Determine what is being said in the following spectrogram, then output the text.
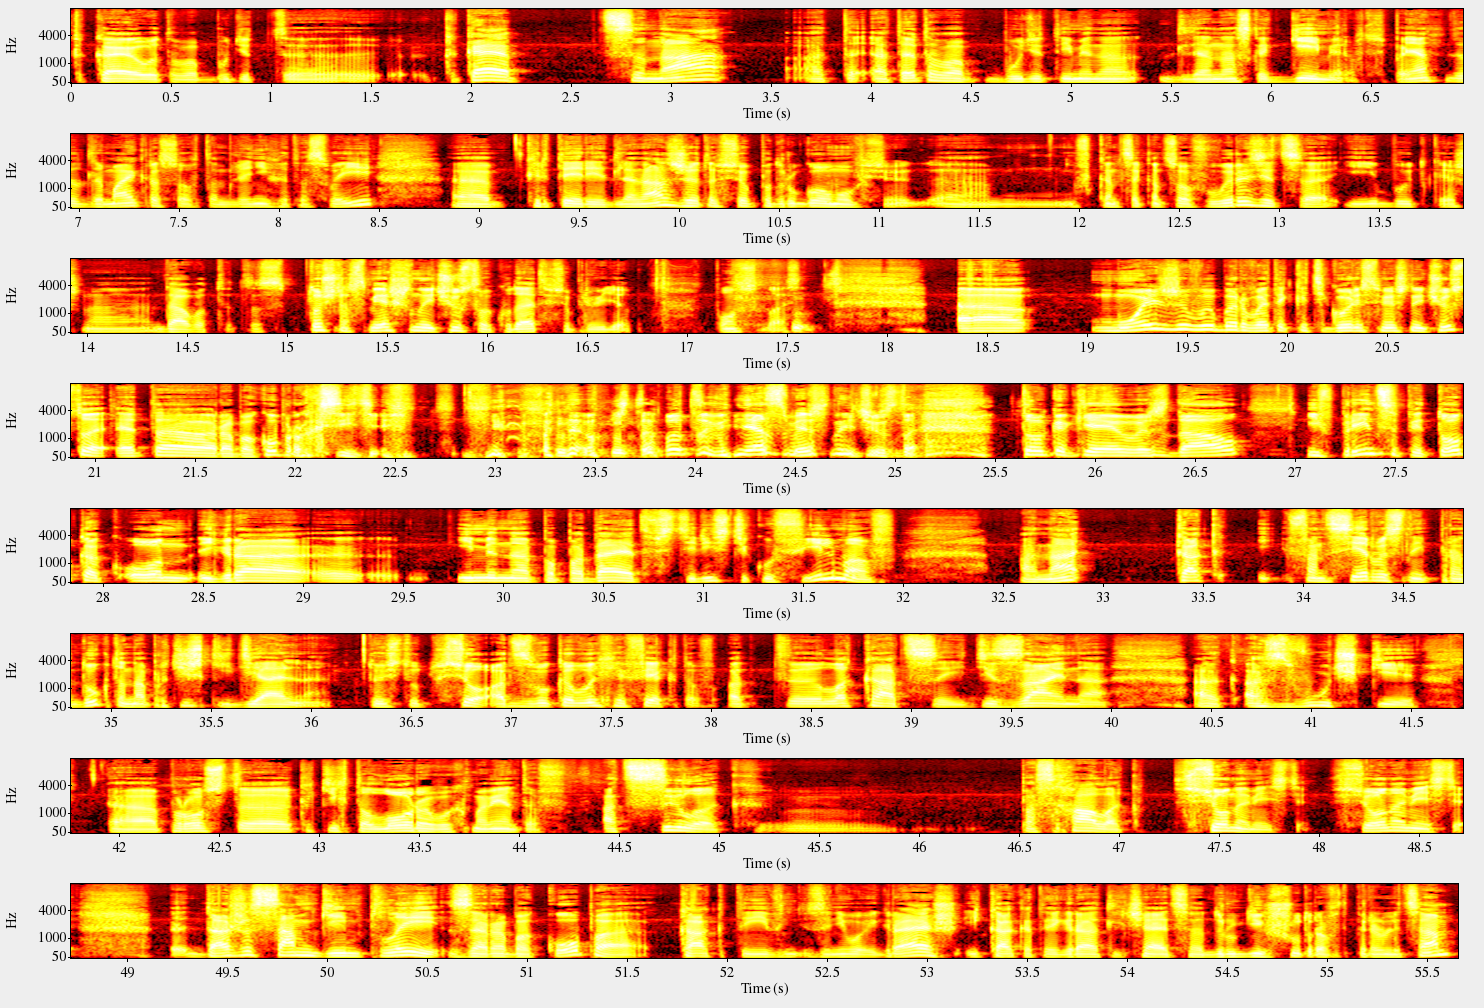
какая у этого будет, э, какая цена от, от этого будет именно для нас как геймеров. То есть, понятно, для Microsoft, там, для них это свои э, критерии, для нас же это все по-другому все, э, в конце концов выразится, и будет, конечно, да, вот это точно смешанные чувства, куда это все приведет. Полностью согласен. А, мой же выбор в этой категории смешные чувства — это Робокоп Rock City. Потому что вот у меня смешные чувства. То, как я его ждал, и, в принципе, то, как он, игра, э, именно попадает в стилистику фильмов, она как фан-сервисный продукт, она практически идеальна. То есть тут все, от звуковых эффектов, от э, локаций, дизайна, от озвучки, э, просто каких-то лоровых моментов, отсылок, э, пасхалок, все на месте, все на месте. Даже сам геймплей за Робокопа, как ты за него играешь и как эта игра отличается от других шутеров от первого лица,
